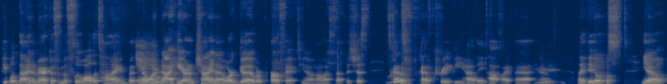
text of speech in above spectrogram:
people die in America from the flu all the time, but no Yeah. one not here in China. We're good, we're perfect, you know, and all that stuff. It's just it's kind of kind of creepy how they talk like that, you know. Mm. Like they don't, you know,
